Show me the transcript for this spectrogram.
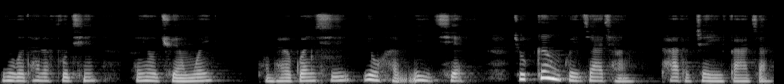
如果他的父亲很有权威，同他的关系又很密切，就更会加强。他的这一发展，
